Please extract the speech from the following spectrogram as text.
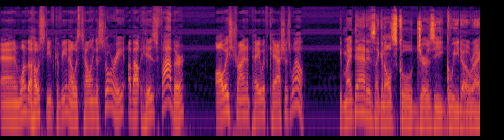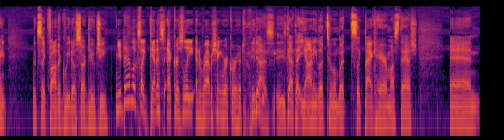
and one of the hosts, Steve Covino, was telling a story about his father always trying to pay with cash as well. My dad is like an old school Jersey Guido, right? Looks like Father Guido Sarducci. Your dad looks like Dennis Eckersley and Ravishing Rick Rude. He does. He's got that Yanni look to him, but slick back hair, mustache. And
